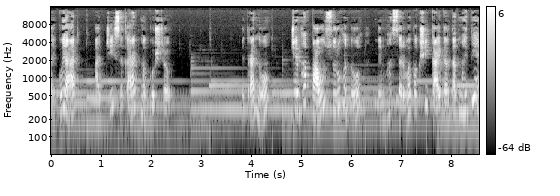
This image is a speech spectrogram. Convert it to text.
ऐकूयात आजची सकारात्मक गोष्ट. मित्रांनो जेव्हा पाऊस सुरू होतो तेव्हा सर्व पक्षी काय करतात माहितीये?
